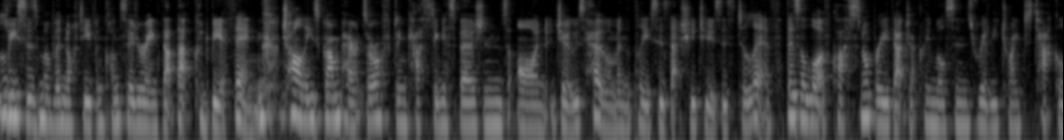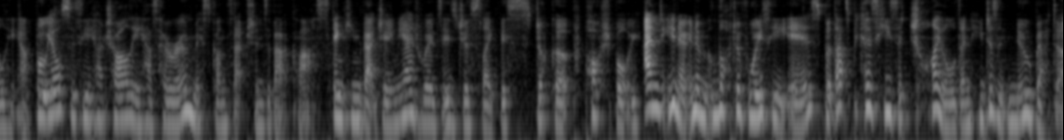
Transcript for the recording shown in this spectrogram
Lisa's mother not even considering that that could be a thing. Charlie's grandparents are often casting aspersions on Jo's home and the places that she chooses to live. There's a lot of class snobbery that Jacqueline Wilson's really trying to tackle here. But we also see how Charlie has her own misconceptions about class, thinking that Jamie Edwards is just like this stuck up posh boy. And you know, in a lot of ways he is, but that's because he's a child and he doesn't know better.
